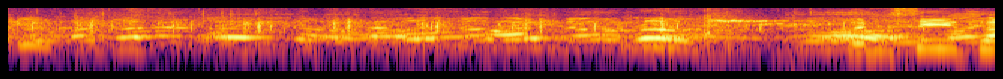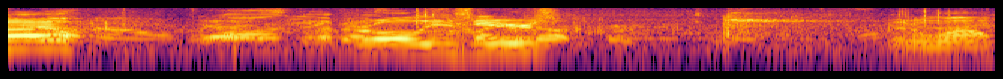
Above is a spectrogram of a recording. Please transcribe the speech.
Good to see you, Kyle. After all these years. it's Been a while.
